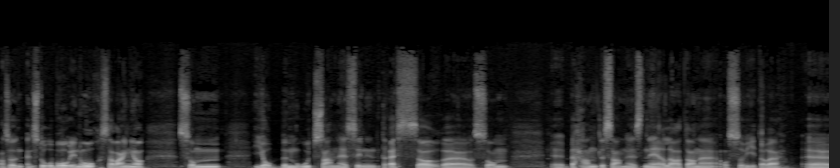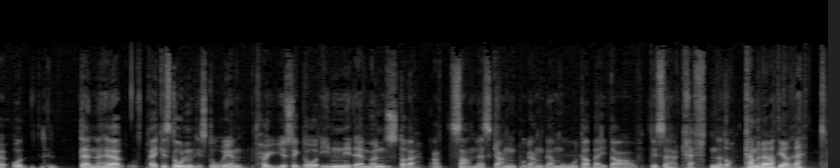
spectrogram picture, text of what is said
altså en storebror i nord, Stavanger, som jobber mot Sandnes sine interesser, eh, som eh, behandler Sandnes nedlatende osv. Eh, og denne her Preikestolen-historien føyer seg da inn i det mønsteret at Sandnes gang på gang blir motarbeidet av disse her kreftene, da. Kan det være at de har rett?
